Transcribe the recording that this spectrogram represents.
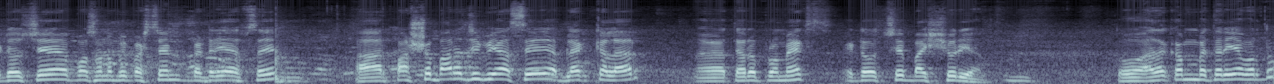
এটা হচ্ছে পঁচানব্বই পার্সেন্ট ব্যাটারি আছে। আর পাঁচশো বারো জিবি আছে ব্ল্যাক কালার তেরো প্রো ম্যাক্স এটা হচ্ছে বাইশশো রিয়াল। তো আদা কাম ব্যাটারি আবার তো?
